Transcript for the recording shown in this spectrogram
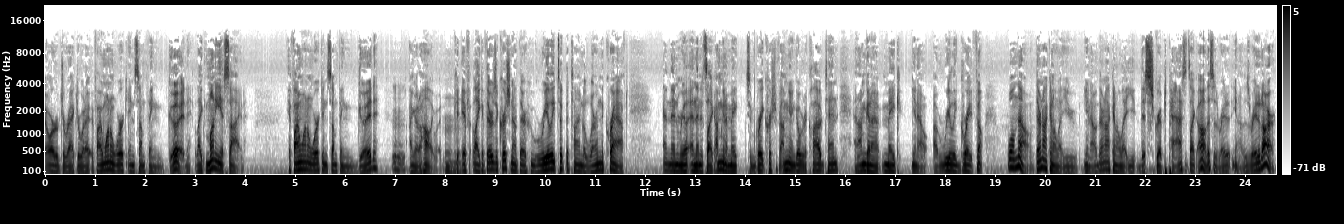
or direct or whatever, if I want to work in something good, like money aside, if I want to work in something good, uh-huh. I go to Hollywood. Mhm. If like if there's a Christian out there who really took the time to learn the craft, and then real and then it's like I'm gonna make some great Christian. Film. I'm gonna go over to Cloud Ten and I'm gonna make you know a really great film. Well, no, they're not gonna let you. You know, they're not gonna let you this script pass. It's like, oh, this is rated. You know, this is rated R.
